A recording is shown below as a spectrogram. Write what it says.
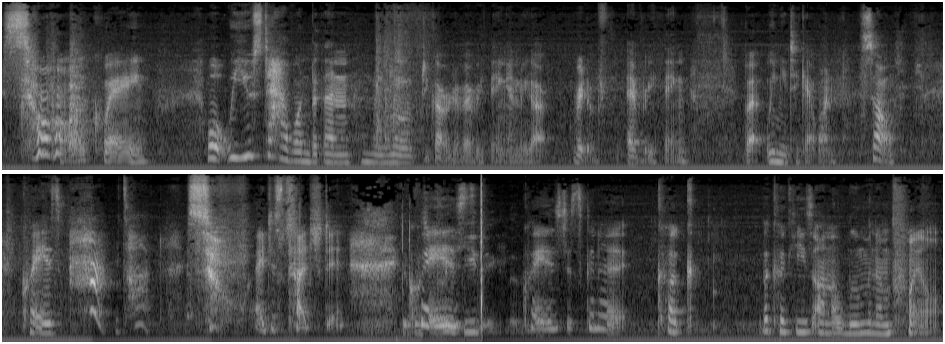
So Quay, well, we used to have one, but then when we moved, we got rid of everything and we got rid of everything. But we need to get one. So Quay's, ah, it's hot. So I just touched it. Quay's, Quay is just gonna cook the cookies on aluminum foil,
